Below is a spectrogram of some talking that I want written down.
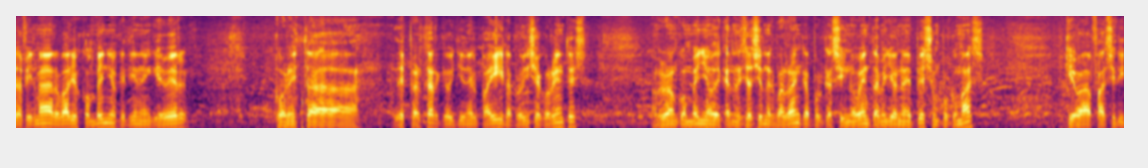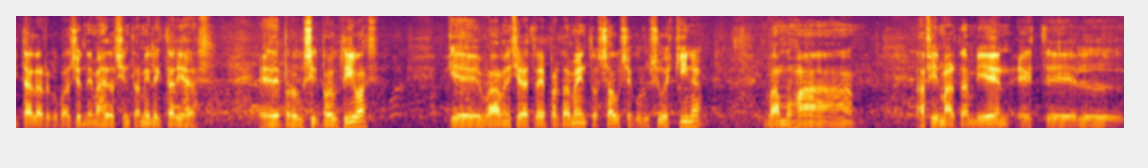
a firmar varios convenios que tienen que ver con esta despertar que hoy tiene el país y la provincia de Corrientes. Habrá un convenio de canalización del Barranca por casi 90 millones de pesos, un poco más, que va a facilitar la recuperación de más de 200.000 hectáreas eh, productivas, que va a beneficiar a tres departamentos, Sauce, Curuzú, Esquina. Vamos a, firmar también este, el,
